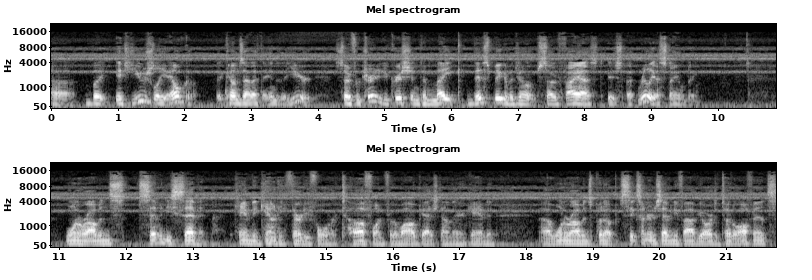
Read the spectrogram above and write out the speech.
uh, but it's usually ELCA that comes out at the end of the year. So for Trinity Christian to make this big of a jump so fast, it's uh, really astounding. Warner Robins, 77. Camden County, 34. Tough one for the Wildcats down there in Camden. Uh, Warner Robins put up 675 yards of total offense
